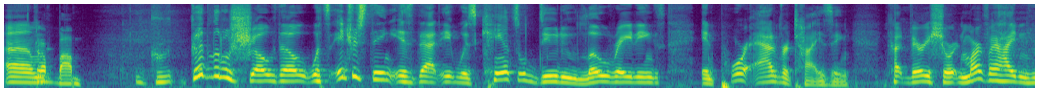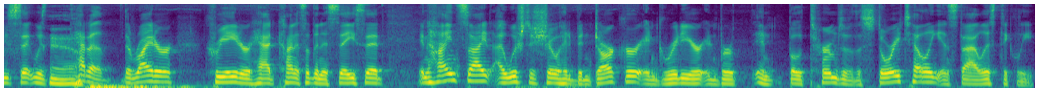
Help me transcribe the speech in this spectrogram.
Um, Bob. G- good little show though. What's interesting is that it was canceled due to low ratings and poor advertising, cut very short. And Mark Verheiden, who said was Yeah. had a the writer creator had kind of something to say. He said, "In hindsight, I wish the show had been darker and grittier in both in both terms of the storytelling and stylistically,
